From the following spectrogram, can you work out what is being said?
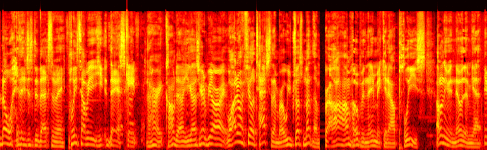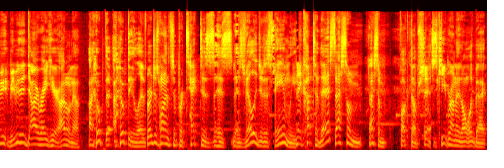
No way they just did that to me. Please tell me he, they escaped. All right, calm down. You guys are gonna be all right. Why do I feel attached to them, bro? We've just met them, bro. I, am hoping they make it out. Please. I don't even know them yet. Maybe maybe they die right here. I don't know. I hope that I hope they live. Bro just wanted to protect his his his village and his family. And they cut to this. That's some that's some fucked up shit. Just keep running. Don't look back.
